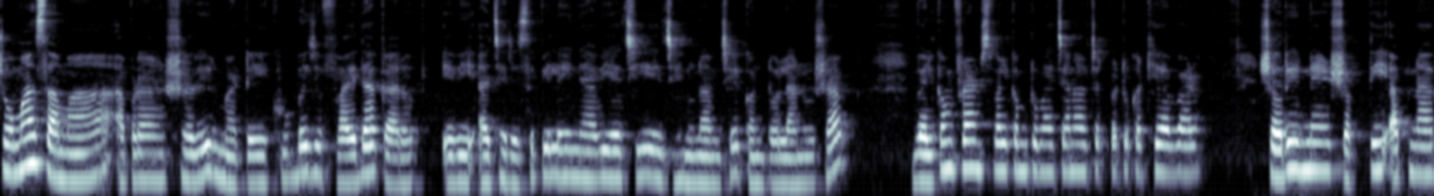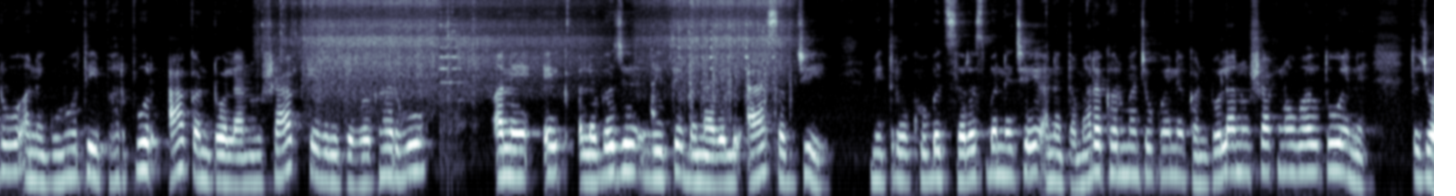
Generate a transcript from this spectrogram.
ચોમાસામાં આપણા શરીર માટે ખૂબ જ ફાયદાકારક એવી આજે રેસીપી લઈને આવ્યા છીએ, જેનું નામ છે કંટોલાનું શાક. Welcome friends, welcome to my channel ચટપટુ કઠિયાવાડ. શરીરને શક્તિ આપનારું અને ગુણોથી ભરપૂર આ કંટોલાનું શાક કેવી રીતે વઘારવું અને એક અલગ જ રીતે બનાવેલી આ સબ્જી મિત્રો ખૂબ જ સરસ બને છે અને તમારા ઘરમાં જો કોઈને કંટોલાનું શાક ન ભાવતું હોય ને, તો જો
